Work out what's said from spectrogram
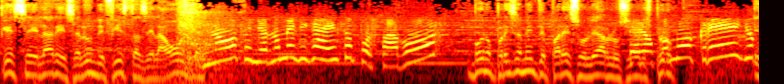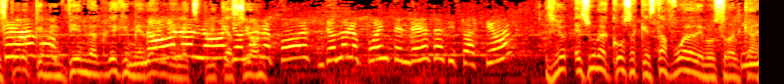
que es el área de Salón de Fiestas de La Hoya. No, señor, no me diga eso, por favor. Bueno, precisamente para eso le hablo, señor. Pero Espero- ¿cómo cree? ¿Yo qué Espero que hago? me entiendan. Déjeme no, darle la no, no, explicación. yo no le puedo, yo no le puedo entender esa situación. Señor, es una cosa que está fuera de nuestro alcance.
